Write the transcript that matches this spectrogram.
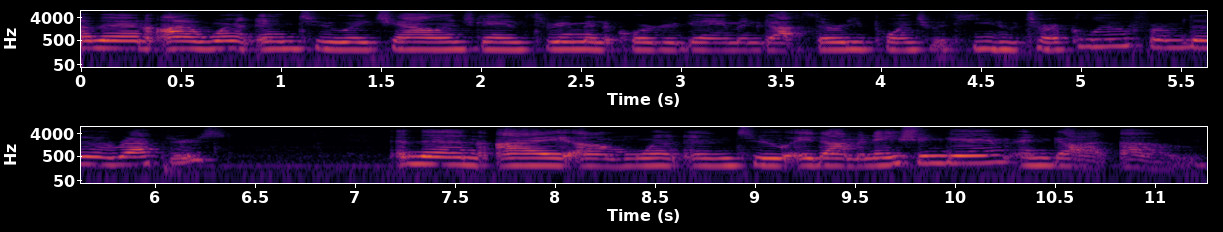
And then I went into a challenge game, three minute quarter game, and got 30 points with Hedo Turkoglu from the Raptors. And then I um, went into a domination game and got um,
